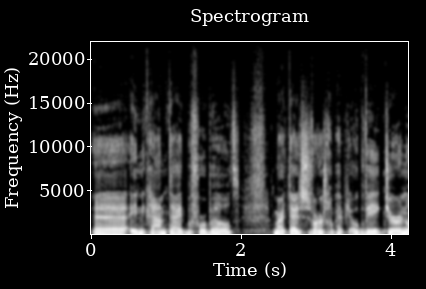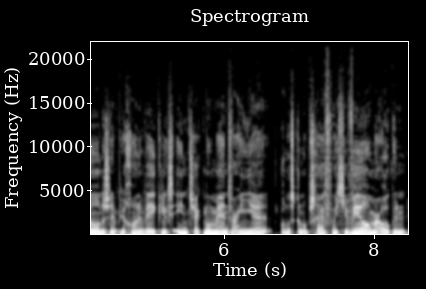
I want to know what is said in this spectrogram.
Eh, in de kraamtijd bijvoorbeeld. Maar tijdens de zwangerschap heb je ook weekjournal. Dus dan heb je gewoon een wekelijks incheckmoment waarin je alles kan opschrijven wat je wil. Maar ook een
